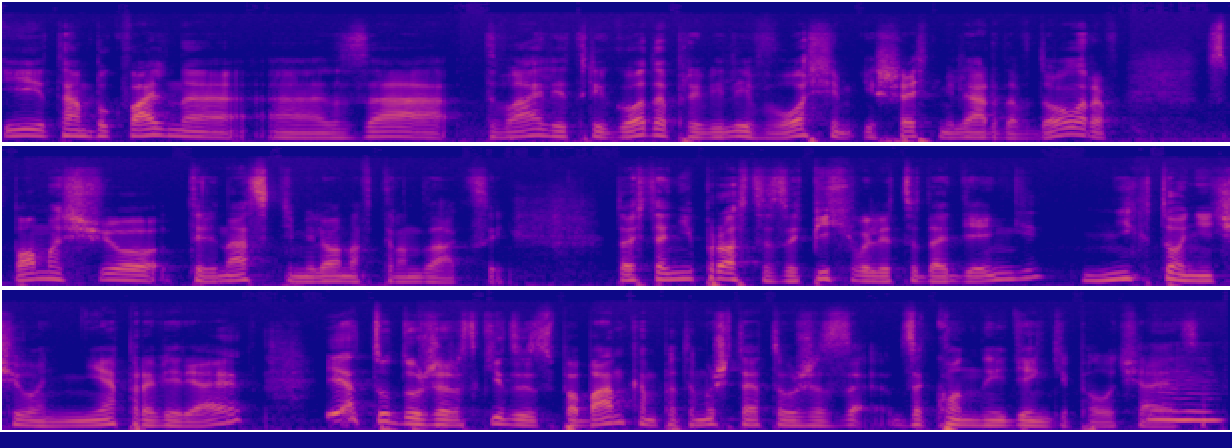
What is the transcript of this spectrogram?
И там буквально э, за 2 или 3 года провели 8,6 миллиардов долларов с помощью 13 миллионов транзакций. То есть они просто запихивали туда деньги, никто ничего не проверяет, и оттуда уже раскидываются по банкам, потому что это уже за- законные деньги получается. Mm-hmm.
